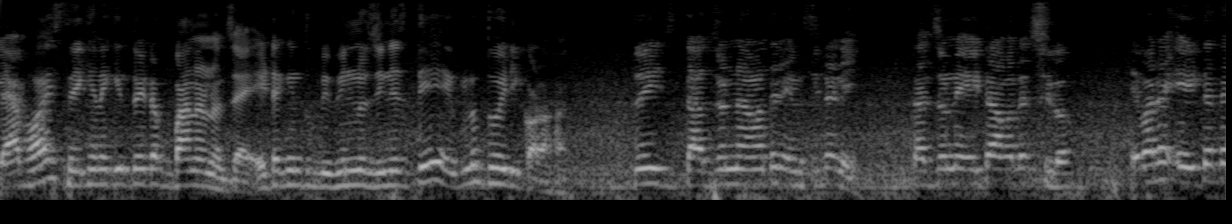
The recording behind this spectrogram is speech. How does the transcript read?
ল্যাব হয়, সেইখানে কিন্তু এটা বানানো যায়। এটা কিন্তু বিভিন্ন জিনিস দিয়ে এগুলো তৈরি করা হয়। তো এই, তার জন্য আমাদের এমসিটা নেই। তার জন্য এইটা আমাদের ছিল। এবারে এইটাতে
